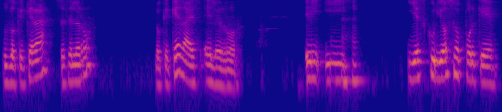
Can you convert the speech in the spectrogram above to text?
pues lo que queda pues, es el error lo que queda es el error. Y, es curioso porque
